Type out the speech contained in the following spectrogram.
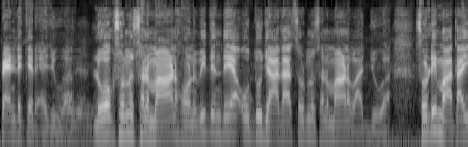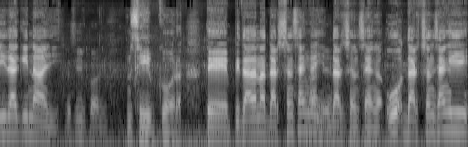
ਪਿੰਡ 'ਚ ਰਹਿ ਜੂਗਾ। ਹਾਂਜੀ, ਹਾਂਜੀ। ਲੋਕ ਤੁਹਾਨੂੰ ਸਨਮਾਨ ਹੁਣ ਵੀ ਦਿੰਦੇ ਆ ਉਦੋਂ ਜ਼ਿਆਦਾ ਤੁਹਾਨੂੰ ਸਨਮਾਨ ਵੱਧ ਜੂਗਾ ਤੁਹਾਡੀ ਮਾਤਾ ਜੀ ਦਾ ਕੀ ਨਾਂ ਜੀ? ਨਸੀਬ ਕੌਰ ਜੀ। ਨਸੀਬ ਕੌਰ। ਤੇ ਪਿਤਾ ਦਾ ਨਾਂ ਦਰਸ਼ਨ ਸਿੰਘ ਹੈ ਜੀ? ਹਾਂਜੀ। ਦਰਸ਼ਨ ਸਿੰਘ। ਉਹ ਦਰਸ਼ਨ ਸਿੰਘ ਜੀ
